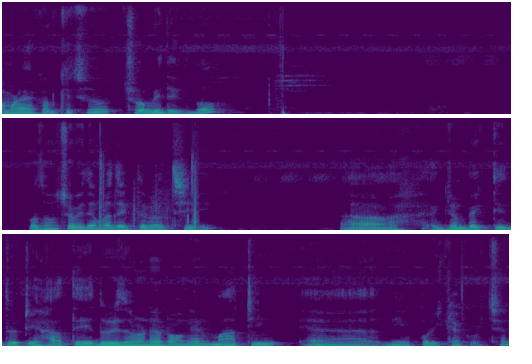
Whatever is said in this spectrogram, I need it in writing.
আমরা এখন কিছু ছবি দেখব। প্রথম ছবিতে আমরা দেখতে পাচ্ছি একজন ব্যক্তি দুটি হাতে দুই ধরনের রঙের মাটি নিয়ে পরীক্ষা করছেন।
